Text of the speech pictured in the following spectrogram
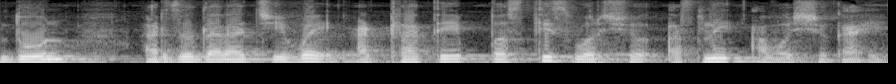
दोन अर्जदाराचे वय अठरा ते पस्तीस वर्ष असणे आवश्यक आहे.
